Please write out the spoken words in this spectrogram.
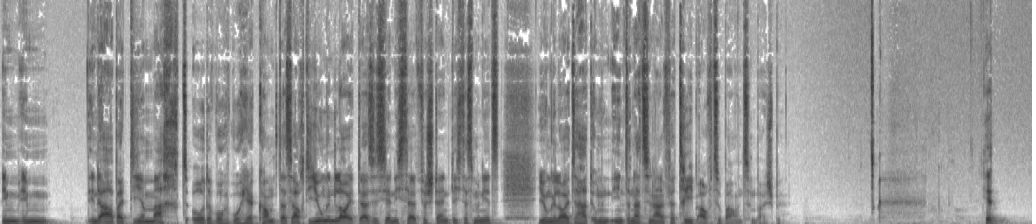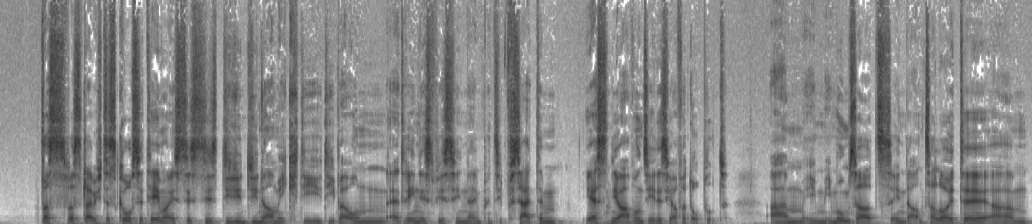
im, im, in der Arbeit, die ihr macht? Oder wo, woher kommt das? Auch die jungen Leute. Also es ist ja nicht selbstverständlich, dass man jetzt junge Leute hat, um einen internationalen Vertrieb aufzubauen zum Beispiel. Ja, was, was glaube ich, das große Thema ist, ist die, Dynamik, die, die bei uns äh, drin ist. Wir sind im Prinzip seit dem ersten Jahr wir uns jedes Jahr verdoppelt. Ähm, im, im, Umsatz, in der Anzahl Leute, ähm,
